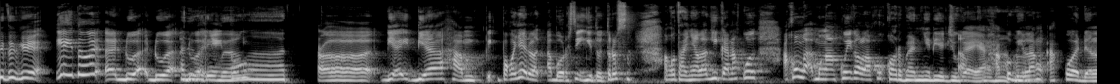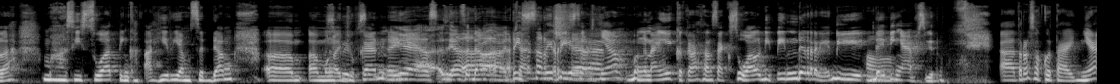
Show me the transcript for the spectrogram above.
gitu kayak. Ya itu uh, dua dua Aduh, duanya itu banget. Eh dia dia hampir pokoknya aborsi gitu terus aku tanya lagi karena aku aku nggak mengakui kalau aku korbannya dia juga ya Oke, aku heeh. bilang aku adalah mahasiswa tingkat akhir yang sedang em, em, mengajukan Skripsi. ini Yes, yang sedang uh, eh, research. cari researchnya mengenai kekerasan seksual di Tinder di Oh. dating apps gitu Eh, terus aku tanya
